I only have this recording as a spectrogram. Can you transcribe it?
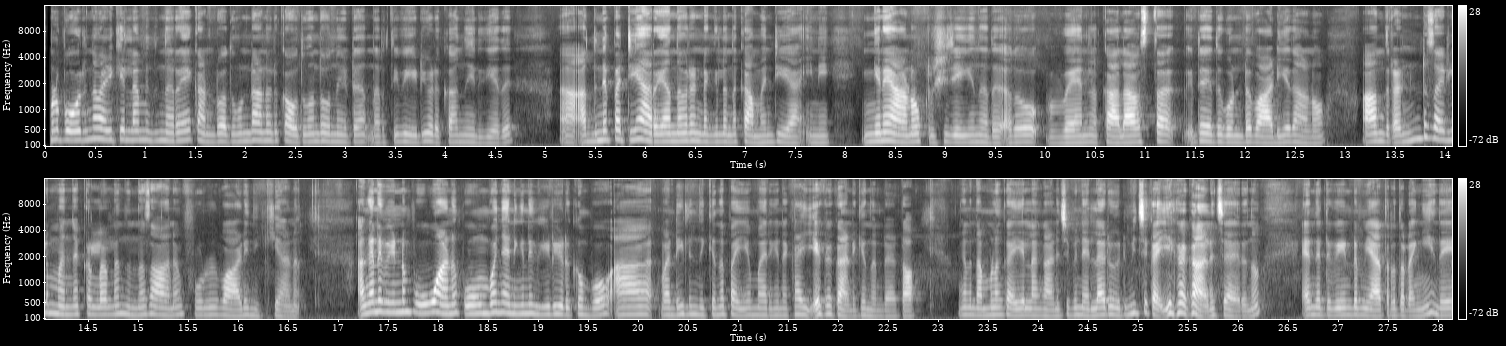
നമ്മൾ പോരുന്ന വഴിക്കെല്ലാം ഇത് നിറയെ കണ്ടു. അതുകൊണ്ടാണ് ഒരു കൗതുകം തോന്നിയിട്ട് നിർത്തി വീഡിയോ എടുക്കാമെന്ന് കരുതിയത്. അതിനെപ്പറ്റി അറിയാവുന്നവരുണ്ടെങ്കിൽ ഒന്ന് കമന്റ് ചെയ്യുക ഇനി ഇങ്ങനെയാണോ കൃഷി ചെയ്യുന്നത്? അതോ വേനൽ കാലാവസ്ഥയുടെ ഇതുകൊണ്ട് വാടിയതാണോ? ആ രണ്ട് സൈഡിലും മഞ്ഞ കളറിൽ നിന്ന സാധനം ഫുൾ വാടി നിൽക്കുകയാണ്. അങ്ങനെ വീണ്ടും പോവാണ്. പോകുമ്പോൾ ഞാനിങ്ങനെ വീഡിയോ എടുക്കുമ്പോൾ ആ വണ്ടിയിൽ നിൽക്കുന്ന പയ്യന്മാരിങ്ങനെ കൈയൊക്കെ കാണിക്കുന്നുണ്ട് കേട്ടോ. അങ്ങനെ നമ്മളും കൈയെല്ലാം കാണിച്ചു പിന്നെ എല്ലാവരും ഒരുമിച്ച് കൈയൊക്കെ കാണിച്ചായിരുന്നു. എന്നിട്ട് വീണ്ടും യാത്ര തുടങ്ങി. ഇതേ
